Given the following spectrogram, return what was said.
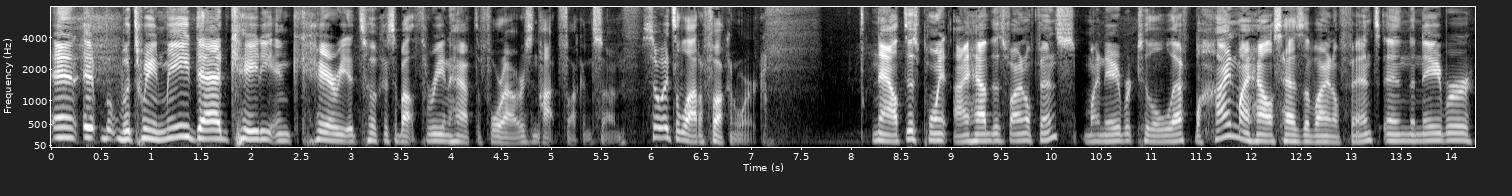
And it between me, Dad, Katie, and Carrie, it took us about three and a half to four hours in hot fucking sun. So it's a lot of fucking work. Now at this point, I have this vinyl fence. My neighbor to the left behind my house has a vinyl fence, and the neighbor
